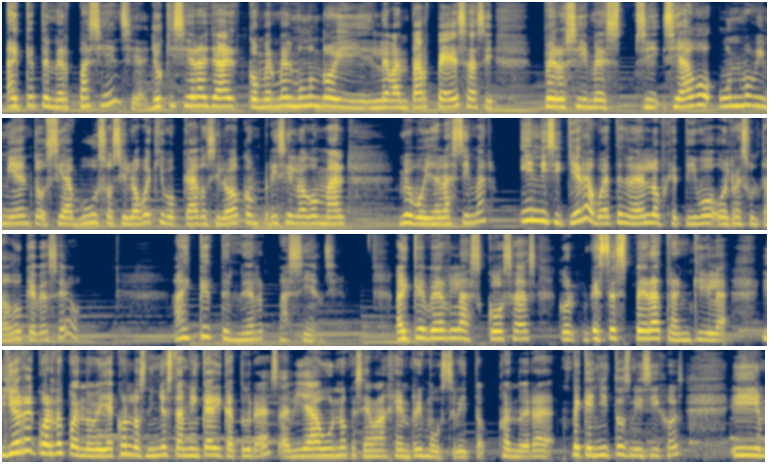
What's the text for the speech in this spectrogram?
Hay que tener paciencia. Yo quisiera ya comerme el mundo y levantar pesas y pero si, me, si, si hago un movimiento, si abuso, si lo hago equivocado, si lo hago con prisa y lo hago mal, me voy a lastimar. Y ni siquiera voy a tener el objetivo o el resultado que deseo. Hay que tener paciencia. Hay que ver las cosas con esta espera tranquila. Y yo recuerdo cuando veía con los niños también caricaturas, había uno que se llama Henry Monstruito, cuando eran pequeñitos mis hijos, y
